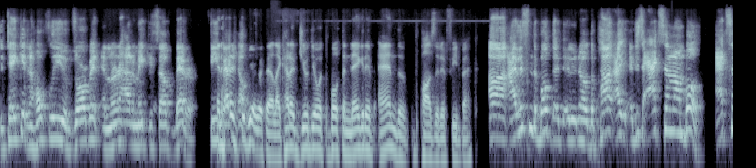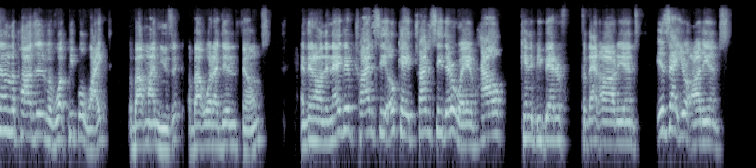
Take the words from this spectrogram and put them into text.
to take it and hopefully you absorb it and learn how to make yourself better. Feedback and how did helps. you deal with that? Like, how did you deal with both the negative and the positive feedback? Uh, I listened to both. You know, the pod. I just accent on both. Accent on the positive of what people liked about my music, about what I did in films, and then on the negative, try to see. Okay, try to see their way of how can it be better for that audience. Is that your audience?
